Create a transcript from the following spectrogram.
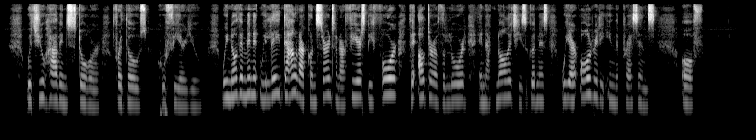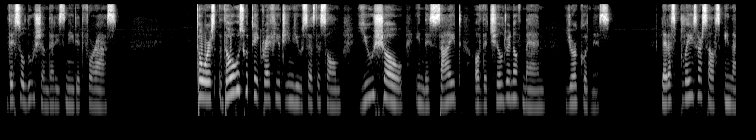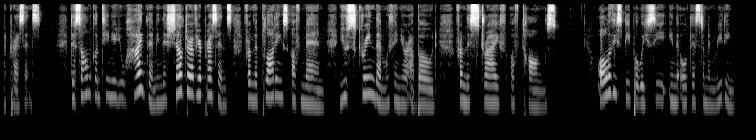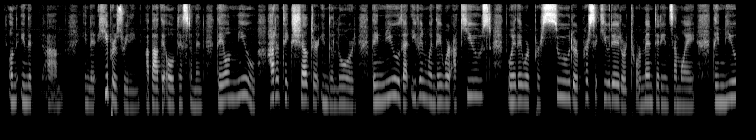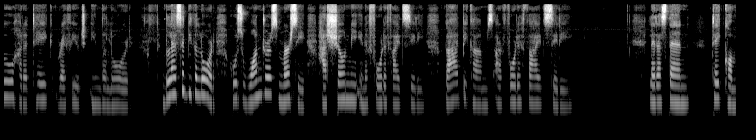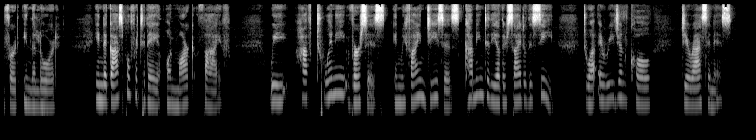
which you have in store for those who fear you. We know the minute we lay down our concerns and our fears before the altar of the Lord and acknowledge His goodness, we are already in the presence of the solution that is needed for us. Towards those who take refuge in you, says the psalm, you show in the sight of the children of man your goodness. Let us place ourselves in that presence. The psalm continues You hide them in the shelter of your presence from the plottings of men. You screen them within your abode from the strife of tongues all of these people we see in the Old Testament reading, on in the um, in the Hebrews reading about the Old Testament, they all knew how to take shelter in the Lord. They knew that even when they were accused, where they were pursued or persecuted or tormented in some way, they knew how to take refuge in the Lord. Blessed be the Lord, whose wondrous mercy has shown me in a fortified city. God becomes our fortified city. Let us then take comfort in the Lord. In the gospel for today on Mark 5, we have 20 verses and we find Jesus coming to the other side of the sea to a, region called Gerasenes.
